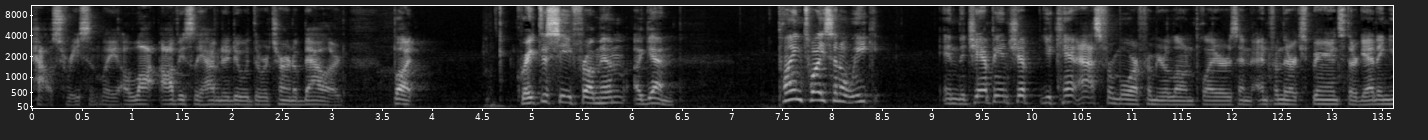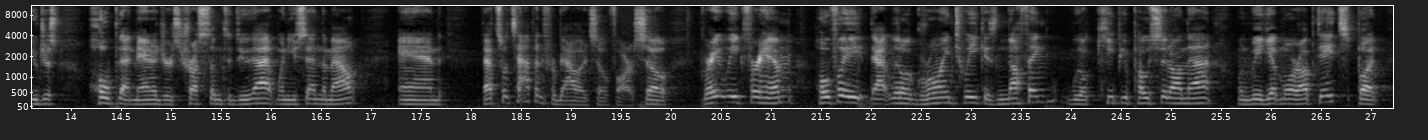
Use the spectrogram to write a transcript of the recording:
house recently. A lot obviously having to do with the return of Ballard. But great to see from him. Again, playing twice in a week in the championship, you can't ask for more from your loan players and, and from their experience they're getting. You just hope that managers trust them to do that when you send them out. And that's what's happened for Ballard so far. So great week for him. Hopefully that little groin tweak is nothing. We'll keep you posted on that when we get more updates. But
